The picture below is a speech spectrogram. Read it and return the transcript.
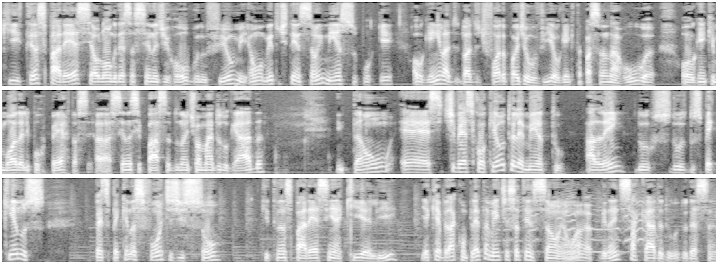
que transparece ao longo dessa cena de roubo no filme é um momento de tensão imenso, porque alguém lá do lado de fora pode ouvir, alguém que está passando na rua, ou alguém que mora ali por perto. A, cena se passa durante uma madrugada. Então, é, se tivesse qualquer outro elemento além dos, dos, dos pequenos, das pequenas fontes de som que transparecem aqui e ali, ia quebrar completamente essa tensão. É uma grande sacada do, do Dessan.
